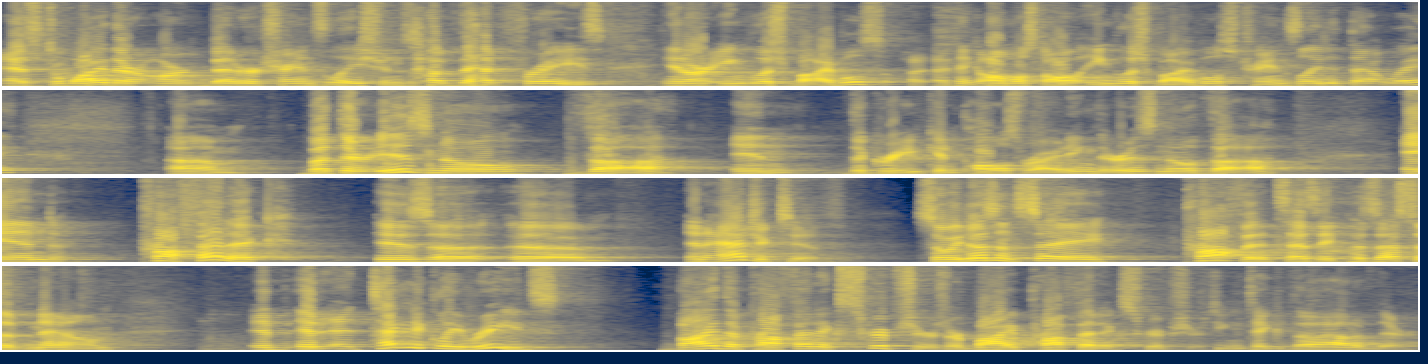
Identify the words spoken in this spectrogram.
as to why there aren't better translations of that phrase in our English Bibles. I think almost all English Bibles translate it that way. Um, but there is no the in the Greek in Paul's writing. There is no the. And prophetic is a, a, an adjective. So he doesn't say prophets as a possessive noun. It, it, it technically reads by the prophetic scriptures or by prophetic scriptures. You can take the out of there.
